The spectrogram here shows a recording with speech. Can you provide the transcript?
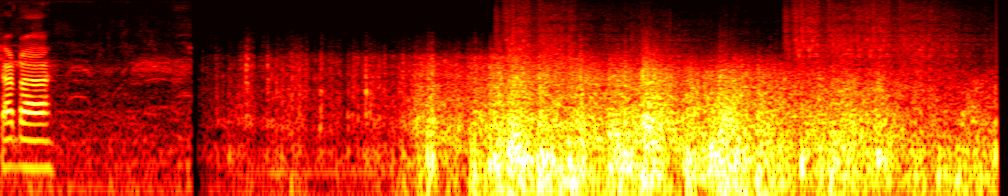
টাটা।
